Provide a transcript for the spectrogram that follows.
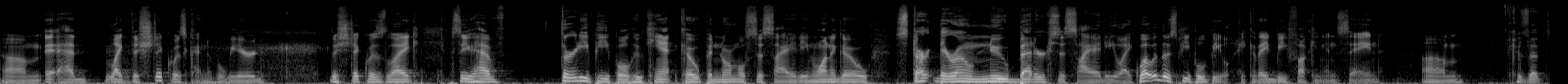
Um, it had like the shtick was kind of weird. The shtick was like so you have 30 people who can't cope in normal society and want to go start their own new better society. Like what would those people be like? They'd be fucking insane. Um, because that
